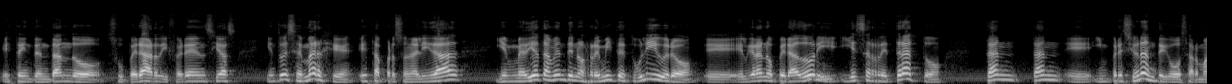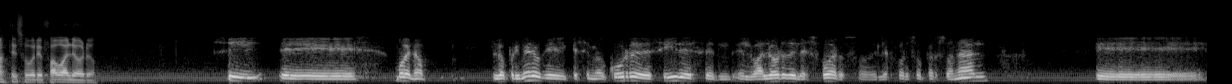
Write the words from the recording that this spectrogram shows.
está intentando superar diferencias. Y entonces emerge esta personalidad y inmediatamente nos remite tu libro, eh, El Gran Operador, y, y, ese retrato tan, tan impresionante que vos armaste sobre Favaloro. Sí, eh, bueno, lo primero que, se me ocurre decir es el, el valor del esfuerzo, del esfuerzo personal, eh,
